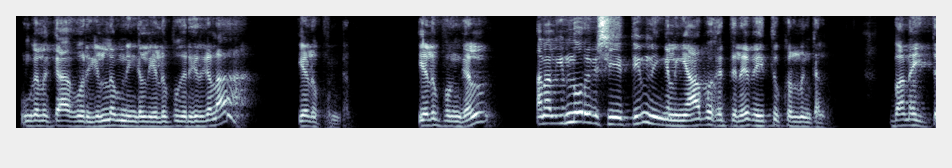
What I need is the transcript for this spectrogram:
உங்களுக்காக ஒரு இல்லம் நீங்கள் எழுப்புகிறீர்களா? எழுப்புங்கள். எழுப்புங்கள். ஆனால் இன்னொரு விஷயத்தையும் நீங்கள் ஞாபகத்திலே வைத்துக் கொள்ளுங்கள். பனைத்த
